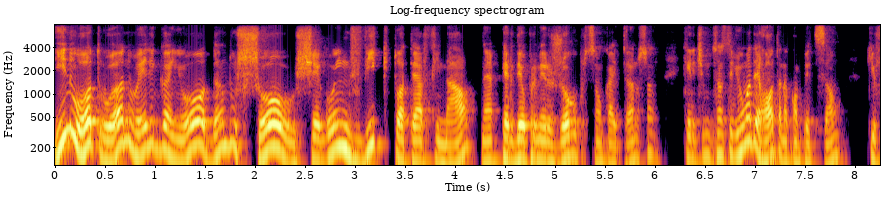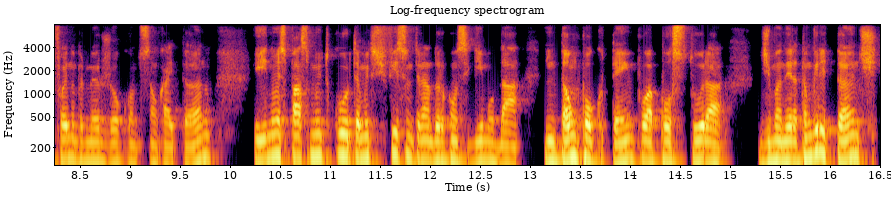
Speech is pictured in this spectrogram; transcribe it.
e no outro ano ele ganhou dando show, chegou invicto até a final, né? Perdeu o primeiro jogo para o São Caetano. Aquele time do Santos teve uma derrota na competição, que foi no primeiro jogo contra o São Caetano. E num espaço muito curto, é muito difícil um treinador conseguir mudar em tão pouco tempo a postura de maneira tão gritante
